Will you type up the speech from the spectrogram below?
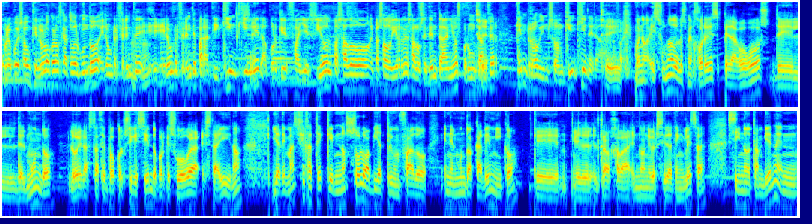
Bueno, pues aunque no lo conozca todo el mundo, era un referente, eh, era un referente para ti. ¿Quién, quién era? Porque falleció el pasado, el pasado viernes a los 70 años por un cáncer. Ken Robinson, ¿quién, quién era? Sí. Bueno, es uno de los mejores pedagogos del, del mundo. Lo era hasta hace poco, lo sigue siendo porque su obra está ahí, ¿no? Y además, fíjate que no solo había triunfado en el mundo académico, que él, él trabajaba en una universidad inglesa, sino también en,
